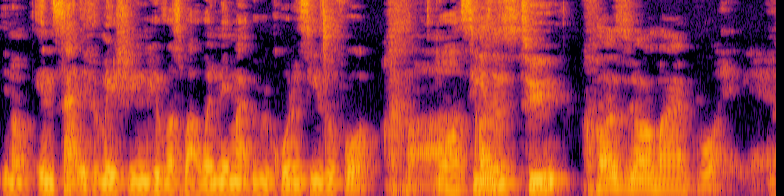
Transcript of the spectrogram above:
you know inside information you can give us about when they might be recording season four ah, or season Cause, two? cause you're my boy. Yeah.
